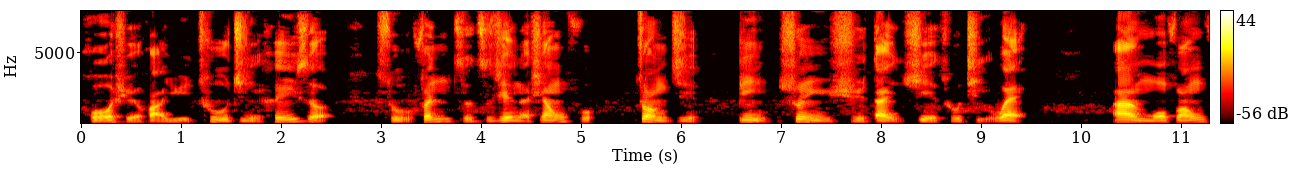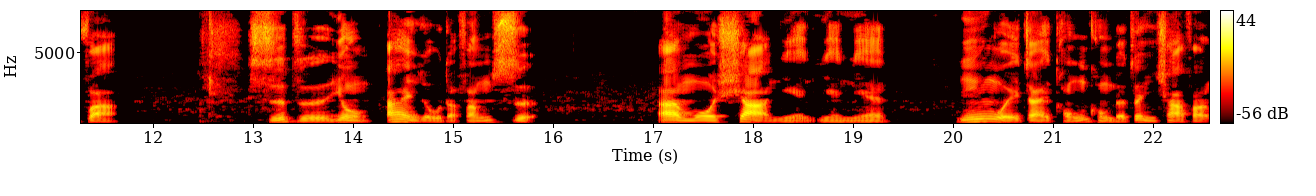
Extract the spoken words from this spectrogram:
活血化瘀，促进黑色素分子之间的相互撞击。并顺序代谢出体外。按摩方法：食指用按揉的方式按摩下眼眼帘，因为在瞳孔的正下方，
